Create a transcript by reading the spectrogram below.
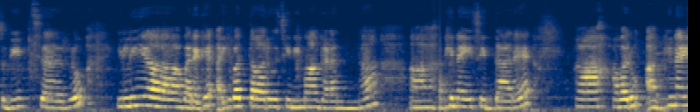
ಸುದೀಪ್ ಸರು ಇಲ್ಲಿಯವರೆಗೆ ಐವತ್ತಾರು ಸಿನಿಮಾಗಳನ್ನು ಅಭಿನಯಿಸಿದ್ದಾರೆ. ಅವರು ಅಭಿನಯ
